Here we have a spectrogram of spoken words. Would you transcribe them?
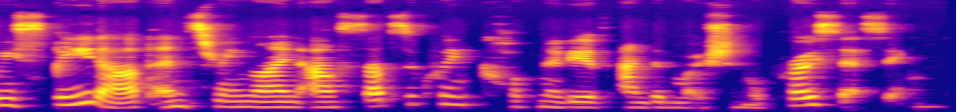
we speed up and streamline our subsequent cognitive and emotional processing.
